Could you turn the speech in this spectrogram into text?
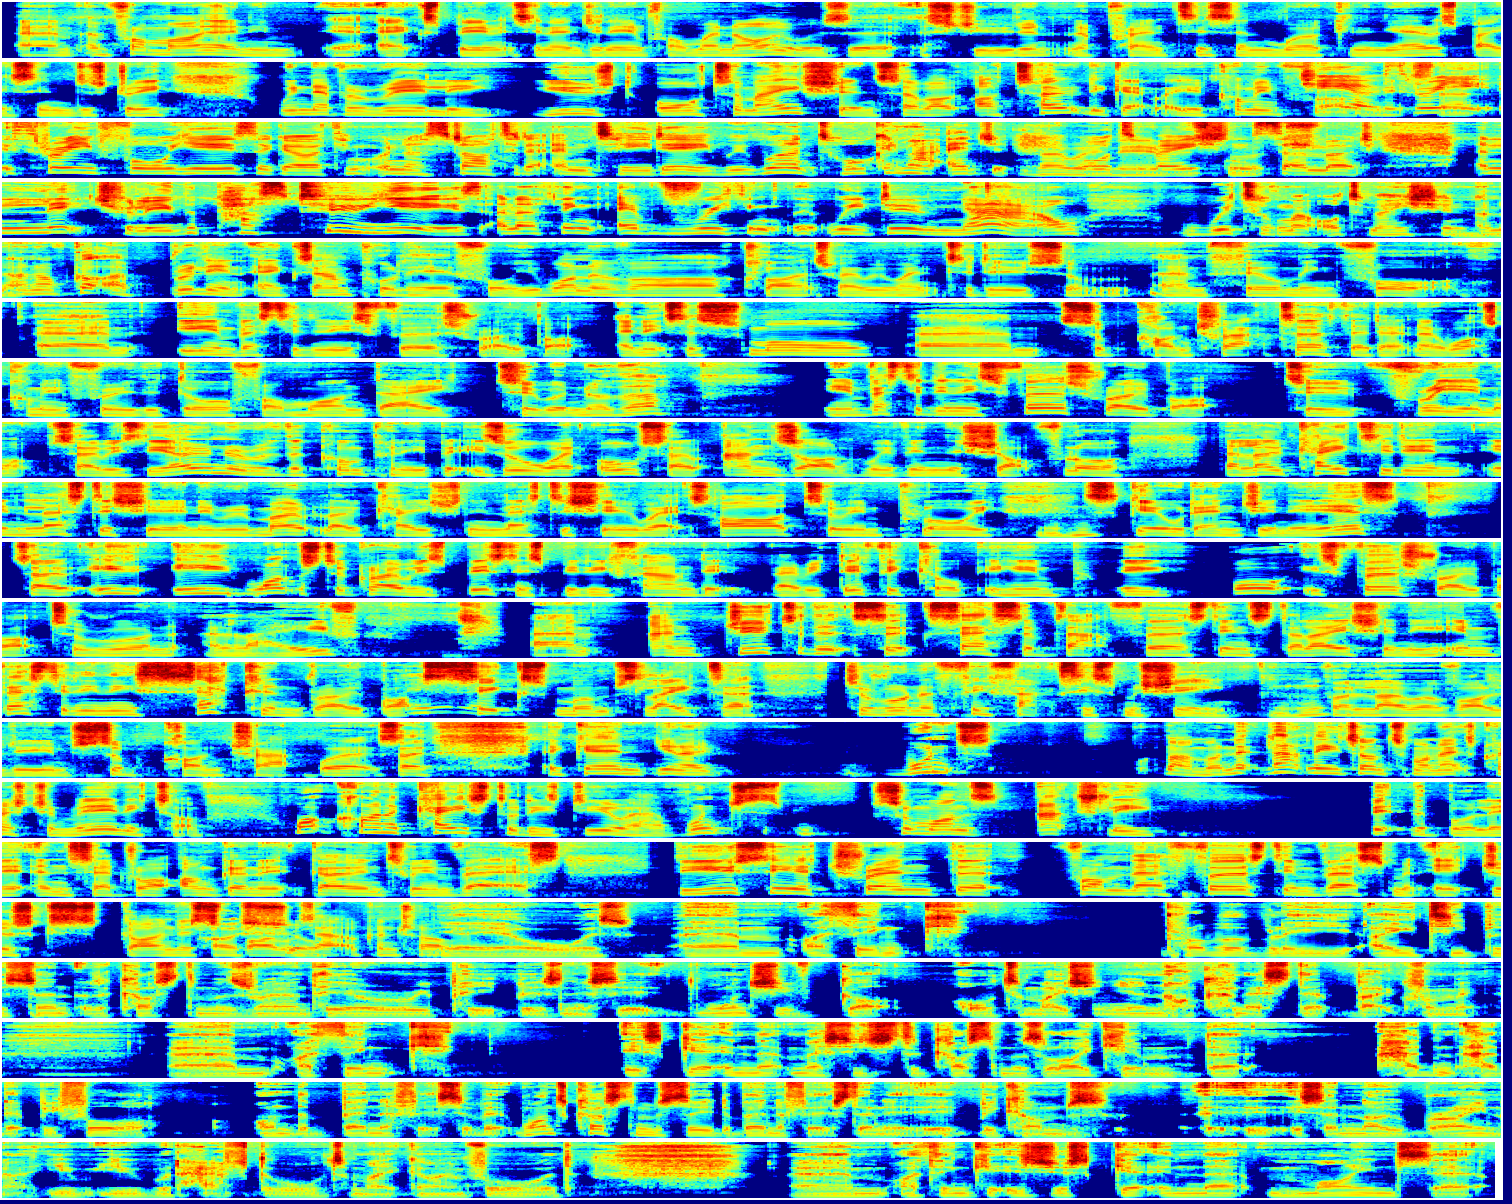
Um, and from my own experience in engineering, from when I was a, a, student, an apprentice, and working in the aerospace industry, we never really used automation. So I, I totally get where you're coming from. Gio, three, that, three, four years ago, I think when I started at MTD, we weren't talking about edu- automation so much. And literally, the past two years, and I think everything that we do now we're talking about automation. And, and, I've got a brilliant example here for you. One of our clients where we went to do some um, filming for, um, he invested in his first robot, and it's a small um, subcontractor. They don't know what's coming through the door from one day to another. He invested in his first robot to free him up. So he's the owner of the company, but he's always also hands-on within the shop floor. They're located in in Leicestershire, in a remote location in Leicestershire, where it's hard to employ mm-hmm. skilled engineers. So he, he wants to grow his business, but he found it very difficult. He, he bought his first robot to run a lathe. Um, and due to the success of that first installation, he invested in his second robot really? six months later to run a fifth axis machine mm-hmm. for lower volume subcontract work. So, again, you know, once that leads on to my next question, really, Tom. What kind of case studies do you have? Once someone's actually bit the bullet and said, right, I'm going to go into invest. Do you see a trend that from their first investment, it just kind of oh, spirals oh, sure. out of control? Yeah, yeah, always. Um, I think probably 80% of the customers around here are repeat business. It, once you've got automation, you're not going to step back from it. Um, I think it's getting that message to customers like him that hadn't had it before on the benefits of it. Once customers see the benefits, then it, it becomes it's a no brainer. You you would have to automate going forward. Um, I think it is just getting that mindset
